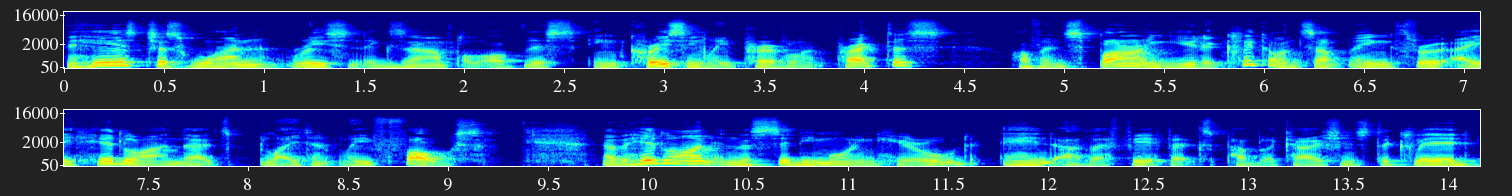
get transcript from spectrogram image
Now, here's just one recent example of this increasingly prevalent practice of inspiring you to click on something through a headline that's blatantly false. Now, the headline in the Sydney Morning Herald and other Fairfax publications declared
